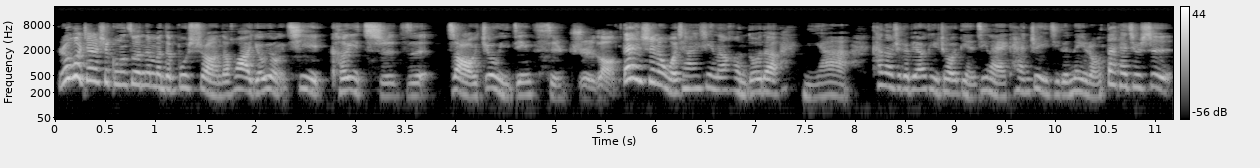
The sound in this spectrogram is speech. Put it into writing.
如果真的是工作那么的不爽的话，有勇气可以辞职，早就已经辞职了。但是呢，我相信呢，很多的你呀，看到这个标题之后点进来看这一集的内容，大概就是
